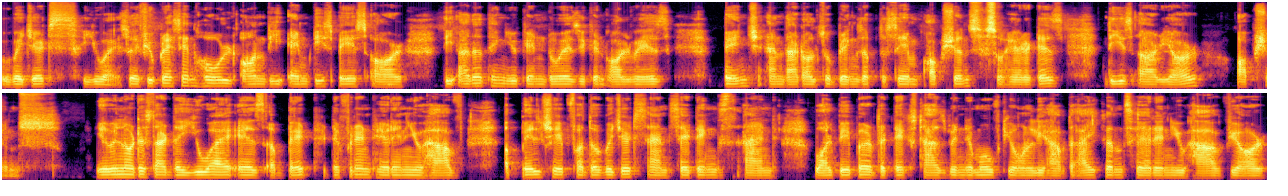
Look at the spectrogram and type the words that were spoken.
widgets UI. So if you press and hold on the empty space or the other thing you can do is you can always pinch and that also brings up the same options. So here it is. These are your options you will notice that the UI is a bit different herein you have a pill shape for the widgets and settings and wallpaper the text has been removed you only have the icons herein you have your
